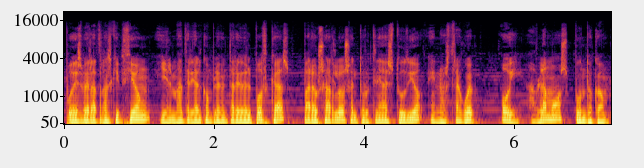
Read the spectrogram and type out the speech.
Puedes ver la transcripción y el material complementario del podcast para usarlos en tu rutina de estudio en nuestra web, hoyhablamos.com.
